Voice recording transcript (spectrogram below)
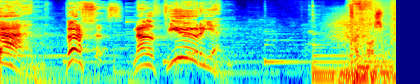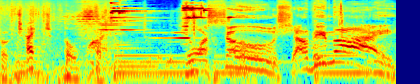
Gul'dan versus Malfurion. I must protect the world. Your soul shall be mine!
